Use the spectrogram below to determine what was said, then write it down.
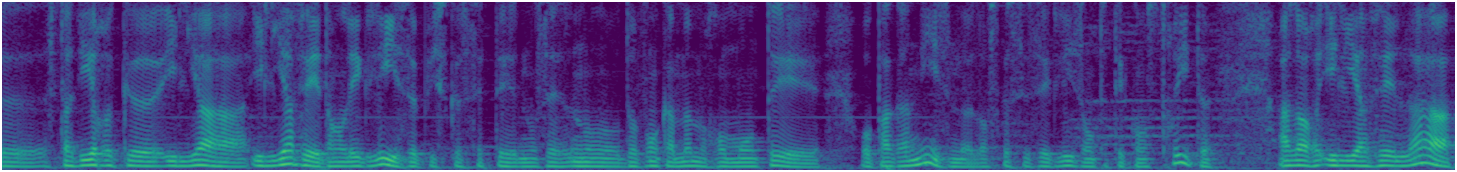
Euh, c'est-à-dire qu'il y, a, il y avait dans l'Église, puisque nous, nous, devons quand même remonter au paganisme lorsque ces églises ont été construites, alors il y avait là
